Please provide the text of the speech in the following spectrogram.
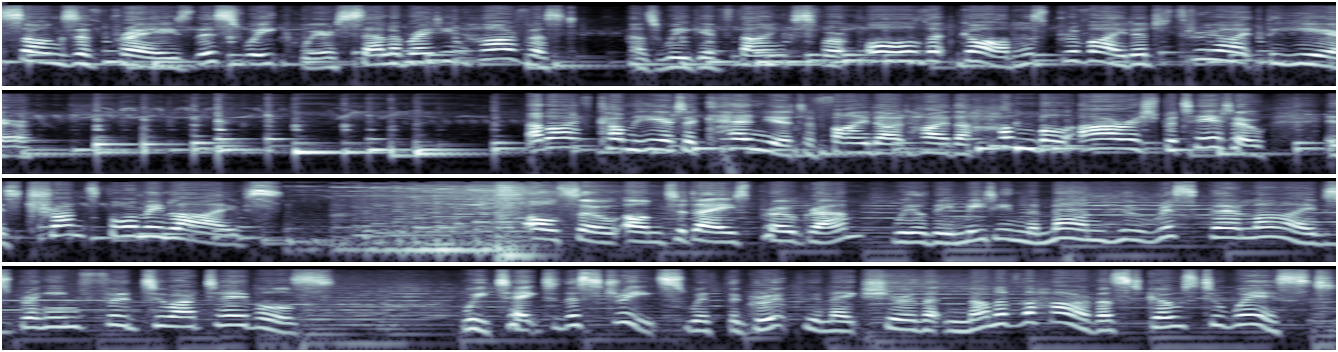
Songs of Praise this week we're celebrating harvest as we give thanks for all that God has provided throughout the year. And I've come here to Kenya to find out how the humble Irish potato is transforming lives. Also on today's programme, we'll be meeting the men who risk their lives bringing food to our tables. We take to the streets with the group who make sure that none of the harvest goes to waste.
